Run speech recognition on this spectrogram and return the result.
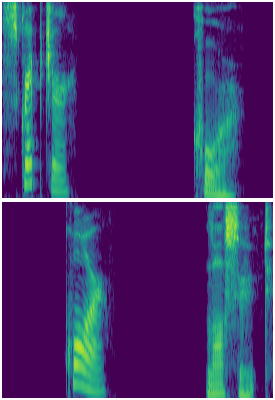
scripture, core, core, lawsuit,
